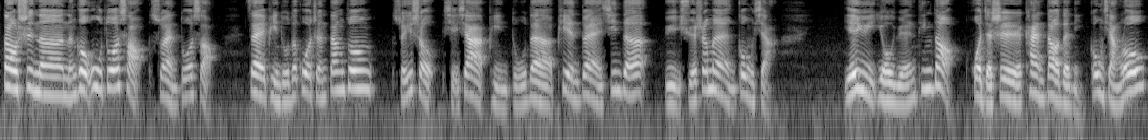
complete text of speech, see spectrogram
倒是呢，能够悟多少算多少。在品读的过程当中，随手写下品读的片段心得，与学生们共享，也与有缘听到或者是看到的你共享喽。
